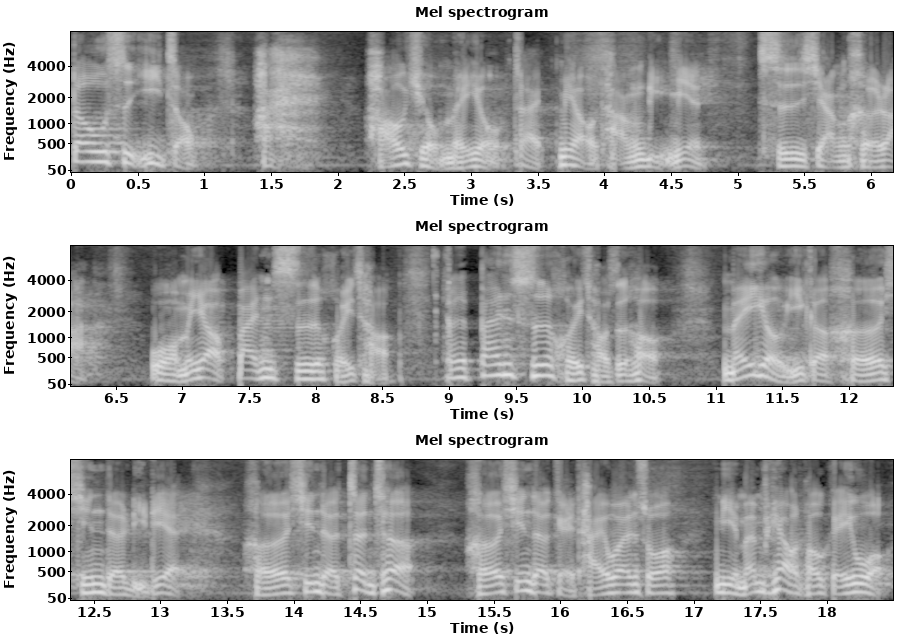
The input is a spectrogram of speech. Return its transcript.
都是一种，唉，好久没有在庙堂里面吃香喝辣，我们要班师回朝。可是班师回朝之后，没有一个核心的理念、核心的政策、核心的给台湾说，你们票投给我，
